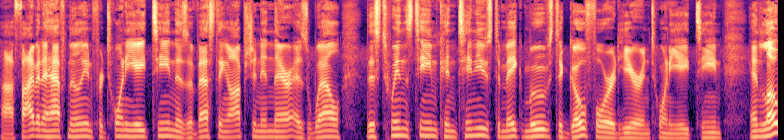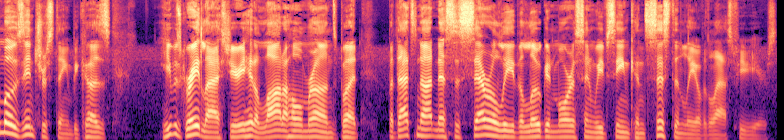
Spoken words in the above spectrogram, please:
Uh, five and a half million for 2018. There's a vesting option in there as well. This Twins team continues to make moves to go for it here in 2018. And Lomo's interesting because he was great last year. He hit a lot of home runs, but but that's not necessarily the Logan Morrison we've seen consistently over the last few years.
